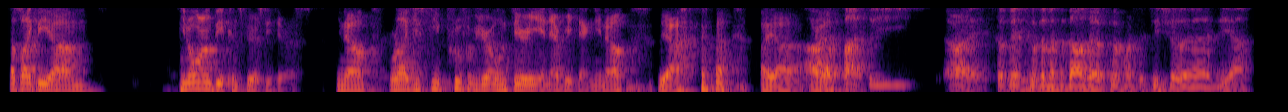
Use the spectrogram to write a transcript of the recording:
That's like the um, you don't want to be a conspiracy theorist, you know, where like you see proof of your own theory in everything, you know. Yeah, I, uh, All right, fine. So you, all right. So basically, the methodology of pivot is to teach you an idea.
